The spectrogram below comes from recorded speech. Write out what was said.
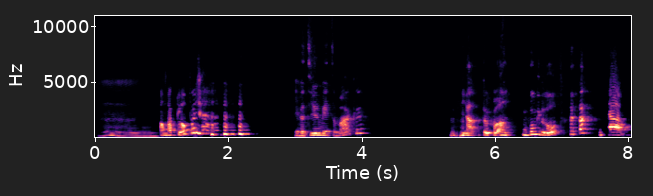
Hmm. Kan dat kloppen? Heeft het hiermee te maken? Ja, toch wel. Boek erop. ja,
